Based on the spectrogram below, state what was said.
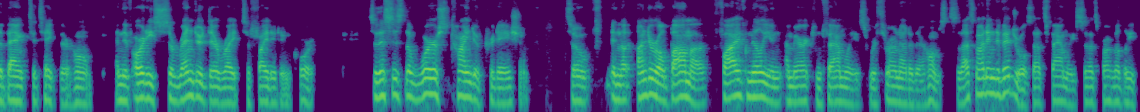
the bank to take their home and they've already surrendered their right to fight it in court. So this is the worst kind of predation. So in the under Obama, 5 million American families were thrown out of their homes. So that's not individuals, that's families. So that's probably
